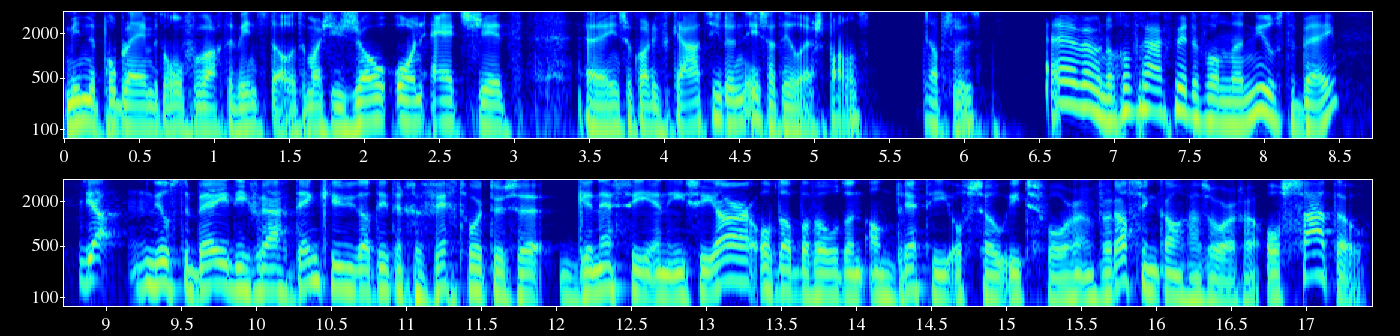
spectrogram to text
minder problemen met onverwachte windstoten. Maar als je zo on edge zit uh, in zo'n kwalificatierun, is dat heel erg spannend. Absoluut. En we hebben nog een vraag binnen van uh, Niels de B. Ja, Niels de B die vraagt: Denken jullie dat dit een gevecht wordt tussen Ganassi en ICR? Of dat bijvoorbeeld een Andretti of zoiets voor een verrassing kan gaan zorgen? Of Sato?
